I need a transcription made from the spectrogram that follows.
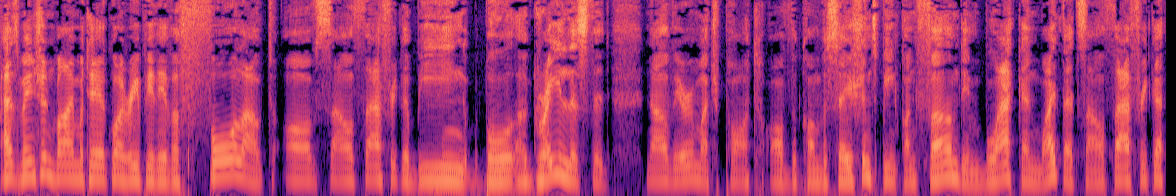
As mentioned by Mateo Quaripi, there the fallout of South Africa being uh, grey listed now very much part of the conversations being confirmed in black and white that South Africa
